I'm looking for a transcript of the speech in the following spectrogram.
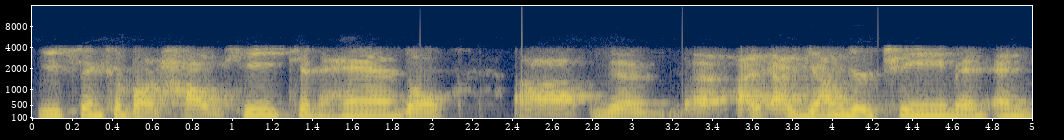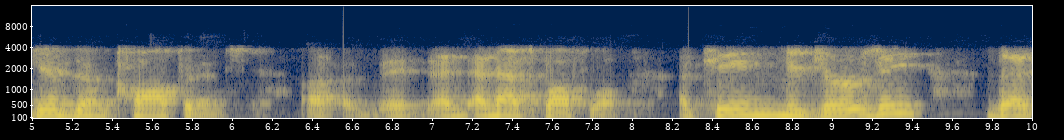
you think about how he can handle uh, the, a, a younger team and, and give them confidence, uh, and, and that's Buffalo. A team, New Jersey, that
